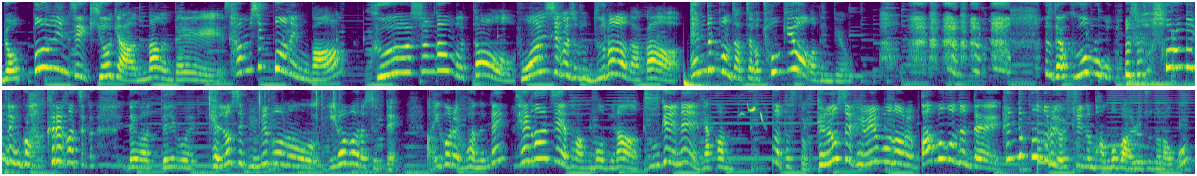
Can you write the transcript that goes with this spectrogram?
몇 번인지 기억이 안 나는데 30번인가? 그 순간부터 보안식을 점점 늘어나다가 핸드폰 자체가 초기화가 된대요. 그래서 내가 그거 보고 소, 소름 돋는 거야. 그래가지고 내가 네이버에 갤럭시 비밀번호 잃어버렸을 때 아, 이거를 봤는데 세 가지의 방법이랑 두 개는 약간 같았어. 갤럭시 비밀번호를 까먹었는데 핸드폰으로 열 수 있는 방법을 알려주더라고.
